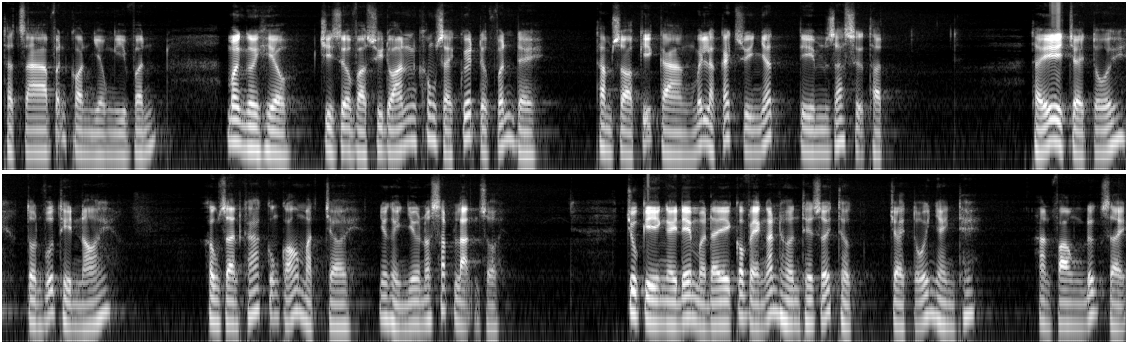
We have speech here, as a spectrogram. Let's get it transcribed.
Thật ra vẫn còn nhiều nghi vấn. Mọi người hiểu, Chỉ dựa vào suy đoán không giải quyết được vấn đề. Thăm dò kỹ càng mới là cách duy nhất Tìm ra sự thật. Thấy trời tối, Tôn Vũ Thìn nói, Không gian khác cũng có mặt trời, Nhưng hình như nó sắp lặn rồi. Chu kỳ ngày đêm ở đây có vẻ ngắn hơn thế giới thực. Trời tối nhanh thế. Hàn Phong đứng dậy,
